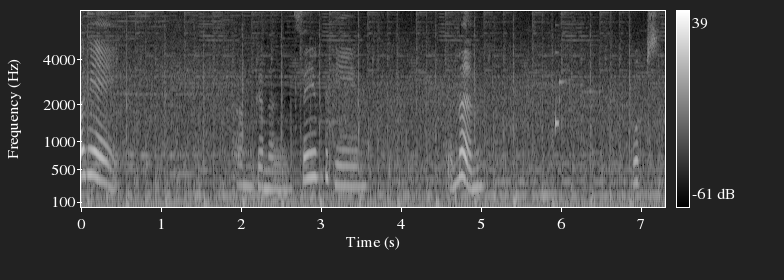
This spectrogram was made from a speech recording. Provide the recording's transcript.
Okay. I'm gonna save the game. And then... Whoops.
